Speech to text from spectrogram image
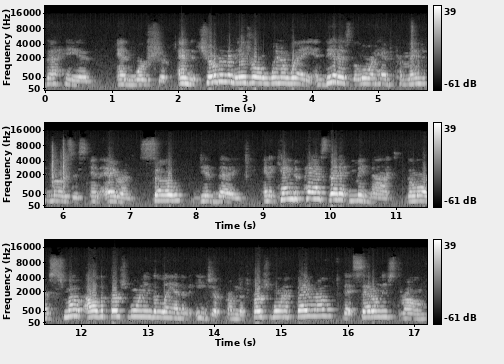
the head and worshipped. And the children of Israel went away and did as the Lord had commanded Moses and Aaron. So did they. And it came to pass that at midnight the Lord smote all the firstborn in the land of Egypt, from the firstborn of Pharaoh that sat on his throne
